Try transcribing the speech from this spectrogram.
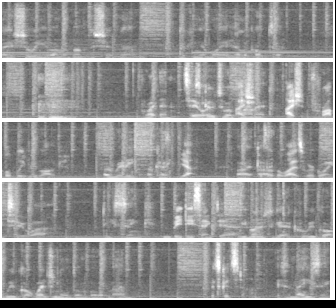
I assure you, I'm above the ship now, looking at my helicopter. right then, let's go to a planet. I should probably relog Oh really? Okay. Yeah, because alright. otherwise we're going to uh, desync. be desynced. Yeah, We've managed to get a. We've got we've got Wedginald on board, man. it's good stuff. It's amazing.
